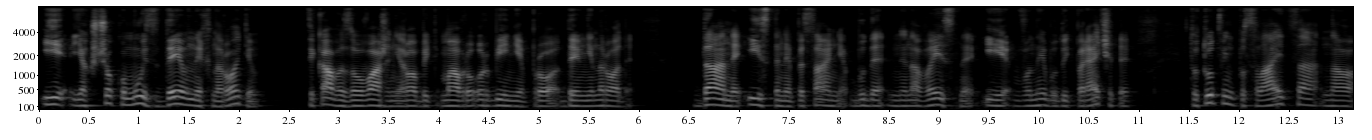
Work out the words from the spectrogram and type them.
І якщо комусь з дивних народів, цікаве зауваження робить Мавро Орбіні про дивні народи, дане істинне писання буде ненависне і вони будуть перечити, то тут він посилається на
